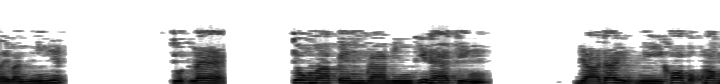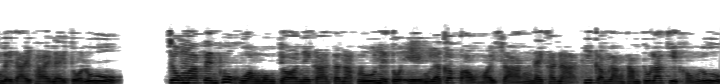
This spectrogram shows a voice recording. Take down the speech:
ในวันนี้ จุดแรก จงมาเป็นบรามินที่แท้จริง อย่าได้มีข้อบกพร่องใด ๆ ภายในตัวลูก จงมาเป็นผู้ควงวงจรในการตระหนักรู้ในตัวเองและก็เป่าหอยสังในขณะที่กำลังทำธุรกิจของลูก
